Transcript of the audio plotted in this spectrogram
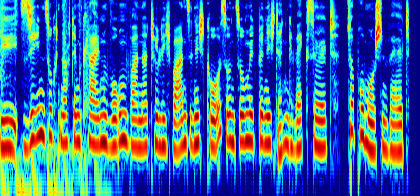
Die Sehnsucht nach dem kleinen Wurm war natürlich wahnsinnig groß und somit bin ich dann gewechselt zur Promotion-Welt.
